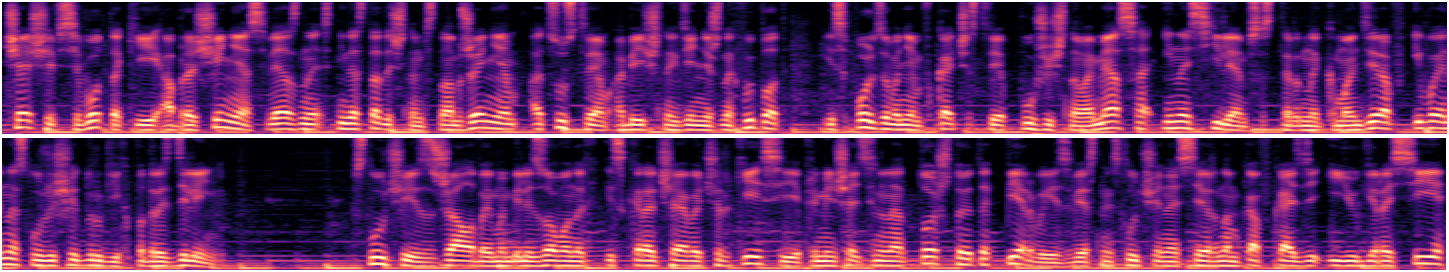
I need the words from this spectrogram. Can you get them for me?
Чаще всего такие обращения связаны с недостаточным снабжением, отсутствием обещанных денежных выплат, использованием в качестве пушечного мяса и насилием со стороны командиров и военнослужащих других подразделений. В случае с жалобой мобилизованных из Карачаева-Черкесии примечательно то, что это первый известный случай на Северном Кавказе и юге России,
